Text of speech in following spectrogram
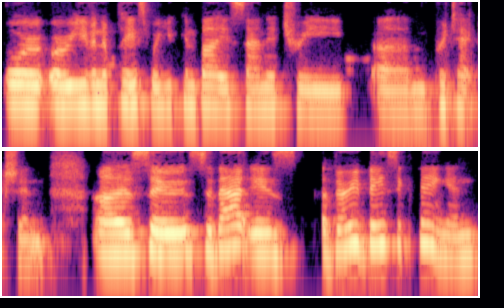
or, or even a place where you can buy sanitary um, protection. Uh, so, so that is a very basic thing. And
